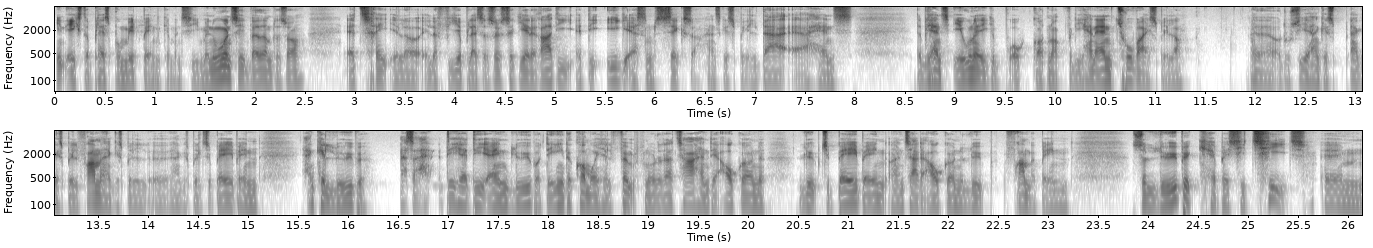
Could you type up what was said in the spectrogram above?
en ekstra plads på midtbanen, kan man sige. Men uanset hvad, om der så er tre eller, eller fire pladser, så, så giver det ret i, at det ikke er som sekser, han skal spille. Der er hans, der bliver hans evner ikke brugt godt nok, fordi han er en tovejsspiller. Øh, og du siger, at han kan, han kan spille frem, han kan spille, øh, han kan spille tilbage i banen. Han kan løbe. Altså, det her, det er en løber. Det er en, der kommer i 90 minutter. Der tager han det afgørende løb tilbage i banen, og han tager det afgørende løb frem af banen. Så løbekapacitet, øh,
